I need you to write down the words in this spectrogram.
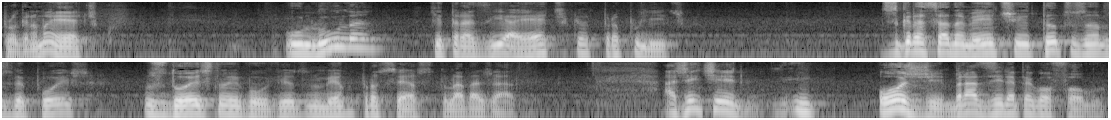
programa ético. O Lula, que trazia a ética para a política. Desgraçadamente, tantos anos depois, os dois estão envolvidos no mesmo processo do Lava Jato. A gente. Hoje, Brasília pegou fogo.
